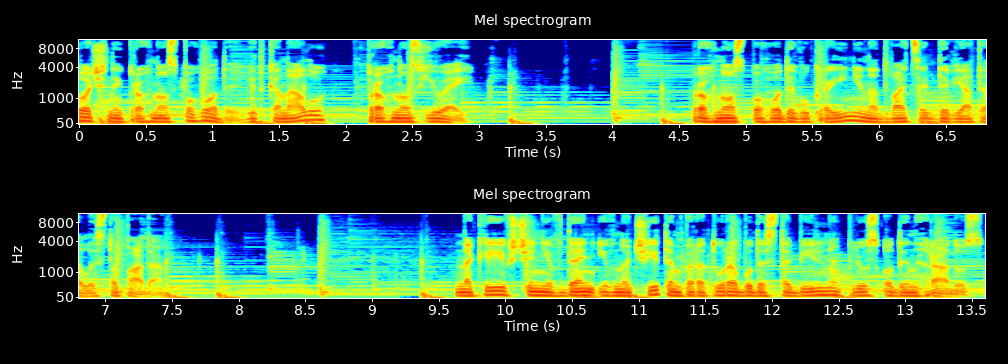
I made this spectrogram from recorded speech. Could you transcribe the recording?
Точний прогноз погоди від каналу Прогноз UA. Прогноз погоди в Україні на 29 листопада. На Київщині вдень і вночі температура буде стабільно плюс 1 градус.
